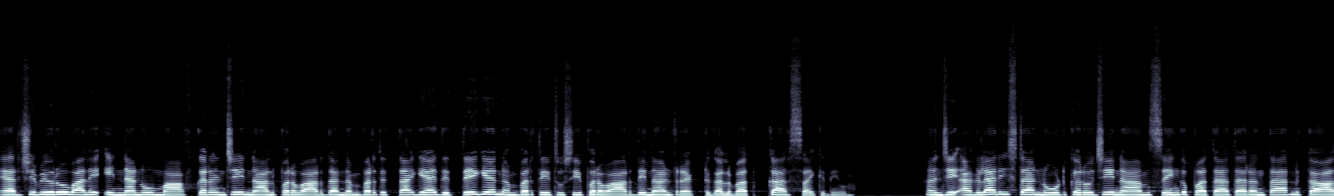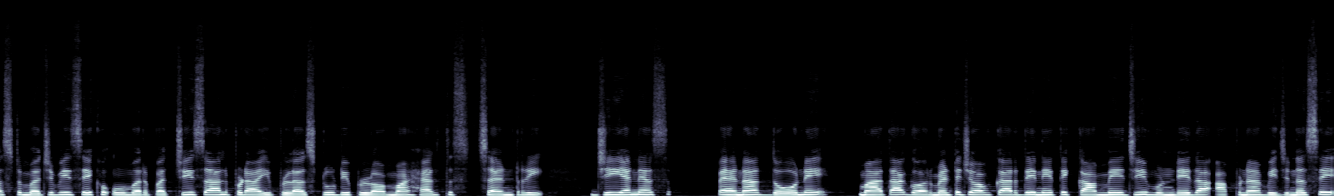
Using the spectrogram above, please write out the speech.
ਐਰਜੀ ਬਿਊਰੋ ਵਾਲੇ ਇਹਨਾਂ ਨੂੰ ਮਾਫ ਕਰਨ ਜੀ, ਨਾਲ ਪਰਿਵਾਰ ਦਾ ਨੰਬਰ ਦਿੱਤਾ ਗਿਆ ਹੈ। ਦਿੱਤੇ ਗਏ ਨੰਬਰ ਤੇ ਤੁਸੀਂ ਪਰਿਵਾਰ ਦੇ ਨਾਲ ਡਾਇਰੈਕਟ ਗੱਲਬਾਤ ਕਰ ਸਕਦੇ ਹੋ। ਹਾਂਜੀ, ਅਗਲਾ ਰਿਸ਼ਤਾ ਨੋਟ ਕਰੋ ਜੀ। ਨਾਮ ਸਿੰਘ, ਪਤਾ ਤਰਨਤਾਰਨ, ਕਾਸਟ, ਮਜਬੀ ਸਿੱਖ, ਉਮਰ 25 ਸਾਲ, ਪੜ੍ਹਾਈ plus 2 diploma, health sanitary GNS ਪੈਣਾ ਦੋ ਨੇ, ਮਾਤਾ ਗਵਰਨਮੈਂਟ ਜੌਬ ਕਰਦੇ ਨੇ ਤੇ ਕੰਮ ਹੈ ਜੀ, ਮੁੰਡੇ ਦਾ ਆਪਣਾ ਬਿਜ਼ਨਸ ਹੈ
